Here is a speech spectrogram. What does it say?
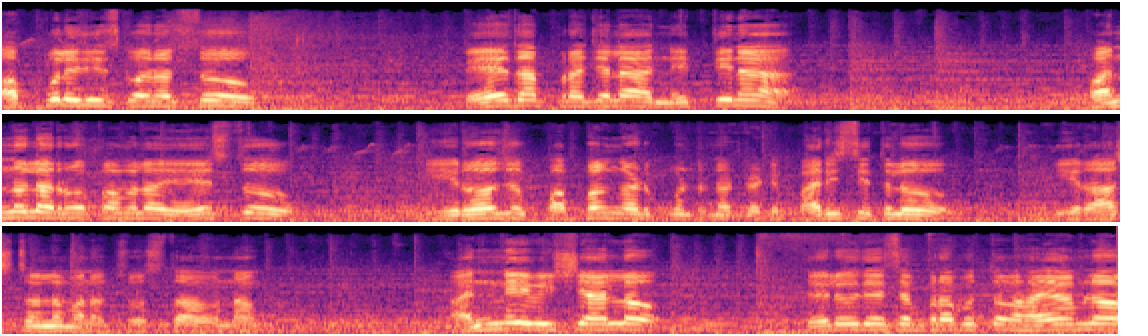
అప్పులు తీసుకొని వస్తూ పేద ప్రజల నెత్తిన పన్నుల రూపంలో వేస్తూ ఈరోజు పబ్బం గడుపుకుంటున్నటువంటి పరిస్థితులు ఈ రాష్ట్రంలో మనం చూస్తూ ఉన్నాం. అన్ని విషయాల్లో తెలుగుదేశం ప్రభుత్వం హయాంలో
